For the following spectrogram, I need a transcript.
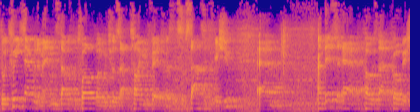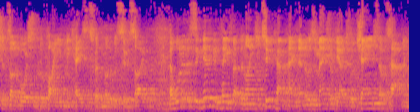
there were three separate amendments. That was the 12th one, which was at the time referred to as the substantive issue. Um, and this uh, proposed that prohibitions on abortion would apply even in cases where the mother was suicidal. Now, one of the significant things about the 92 campaign, and it was a measure of the actual change that was happening,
